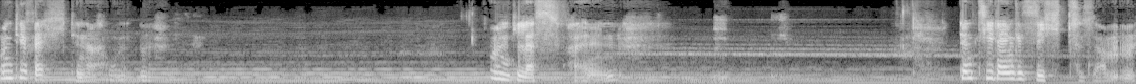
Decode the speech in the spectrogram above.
und die rechte nach unten. Und lass fallen. Dann zieh dein Gesicht zusammen.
